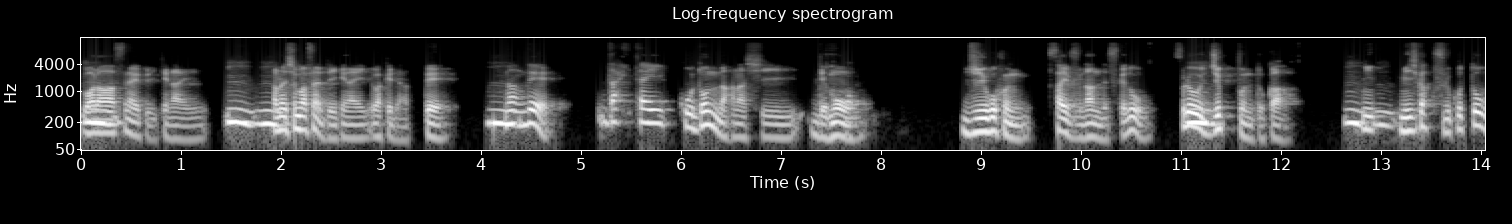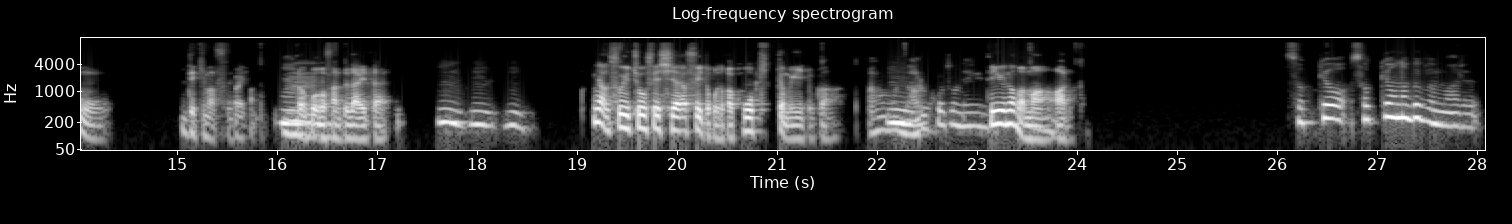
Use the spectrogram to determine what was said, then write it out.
笑わせないといけない、うんうん。楽しませないといけないわけであって、うんなんで、大体、こう、どんな話でも、15分サイズなんですけど、それを10分とかに短くすることもできますね。はいうん落語家さんって大体。うんうんうん。なんかそういう調整しやすいところとか、ここ切ってもいいとか、ああ、んなるほどね。っていうのがまああると。即興、即興の部分もある。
